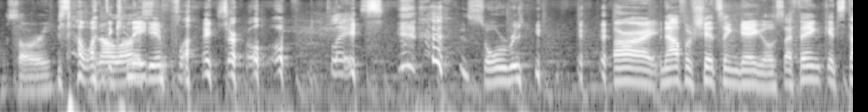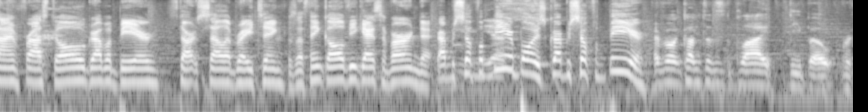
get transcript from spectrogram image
I'm sorry. Is that why In the all Canadian flags are all over the place? Sorry. all right, enough of shits and giggles. I think it's time for us to all grab a beer, start celebrating, because I think all of you guys have earned it. Grab yourself a Yes. beer, boys. Grab yourself a beer. Everyone come to the supply depot. We're,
